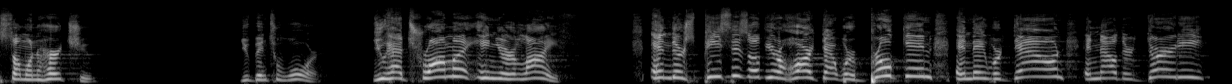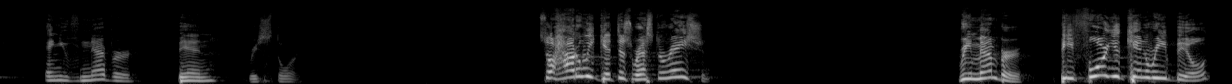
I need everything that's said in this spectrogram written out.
Someone hurt you. You've been to war. You had trauma in your life. And there's pieces of your heart that were broken and they were down and now they're dirty and you've never been restored. So, how do we get this restoration? Remember, before you can rebuild,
